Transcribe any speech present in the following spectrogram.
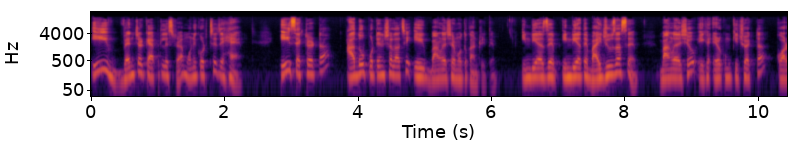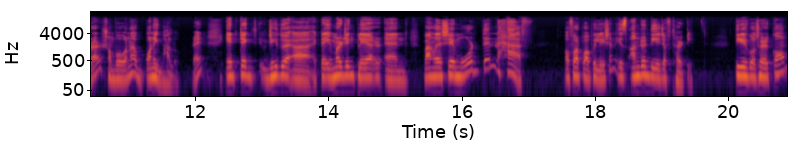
এই ভেঞ্চার ক্যাপিটালিস্টরা মনে করছে যে হ্যাঁ এই সেক্টরটা আদৌ পোটেনশিয়াল আছে এই বাংলাদেশের মতো কান্ট্রিতে ইন্ডিয়াতে ইন্ডিয়াতে বাইজুস আছে, বাংলাদেশেও এরকম কিছু একটা করার সম্ভাবনা অনেক ভালো রাইট এডটেক যেহেতু একটা ইমার্জিং প্লেয়ার অ্যান্ড বাংলাদেশে more than half of our population is under the age of thirty তিরিশ বছরের কম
